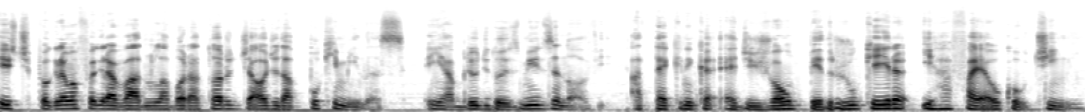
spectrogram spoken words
Este programa foi gravado no Laboratório de Áudio da PUC Minas, em abril de 2019. A técnica é de João Pedro Junqueira e Rafael Coutinho.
